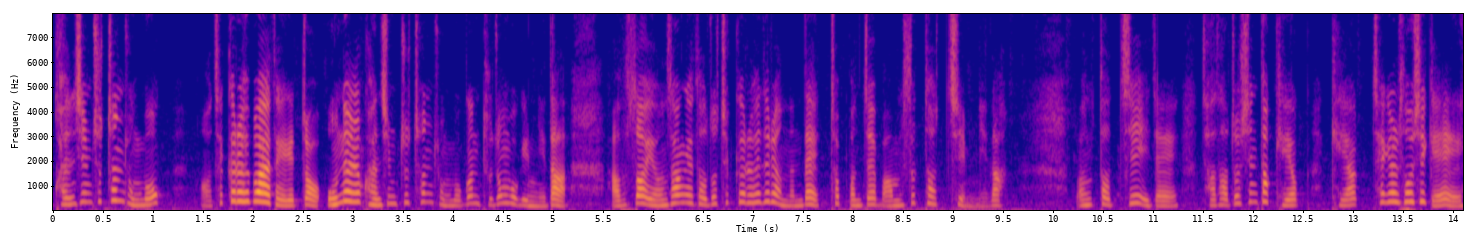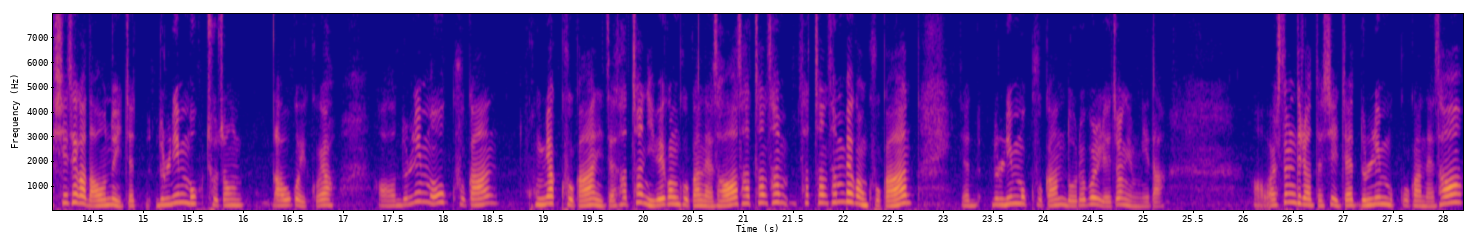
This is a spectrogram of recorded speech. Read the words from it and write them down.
관심 추천 종목 어, 체크를 해봐야 되겠죠. 오늘 관심 추천 종목은 두 종목입니다. 앞서 영상에서도 체크를 해드렸는데 첫 번째 맘스터치입니다. 맘스터치 이제 자사주 신탁 계약 계약 체결 소식에 시세가 나오는 이제 눌림목 조정 나오고 있고요. 어, 눌림목 구간 공략 구간 이제 4,200원 구간에서 4,300, 4,300원 구간 이제 눌림목 구간 노려볼 예정입니다. 어, 말씀드렸듯이 이제 눌림목 구간에서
